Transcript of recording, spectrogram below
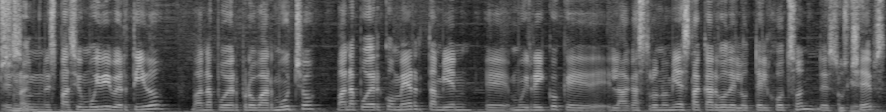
Es Es, una- un espacio muy divertido. Van a poder probar mucho, van a poder comer también eh, muy rico, que la gastronomía está a cargo del Hotel Hudson, de sus chefs.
